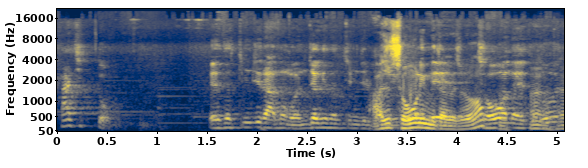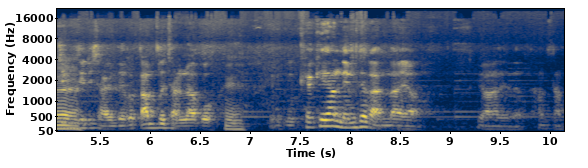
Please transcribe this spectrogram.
40도에서 찜질하는 원적외선 찜질방 아주 저온입니다, 그죠? 저온에도 네, 네. 찜질이 잘 되고 땀도 잘 나고 예. 그리고 쾌쾌한 냄새가 안 나요. 이 안에는 항상.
